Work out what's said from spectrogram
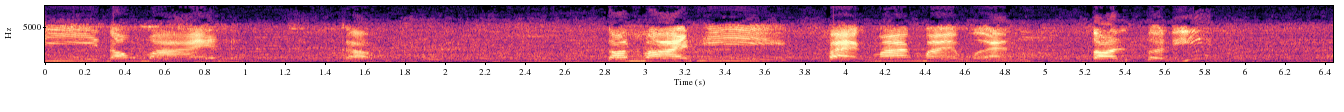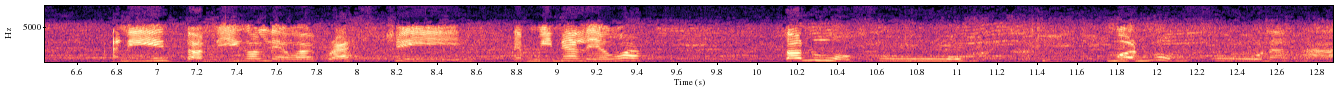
มีดอกไม้กับต้นไม้ที่แปลกมากมายเหมือนตอนตัวนี้ อันนี้ตอนนี้ก็เรียกว่า grass tree แต่มีน่าเรียกว่า ต้นหัวฟู เหมือนผมฟูนะคะ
